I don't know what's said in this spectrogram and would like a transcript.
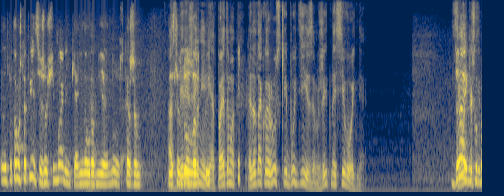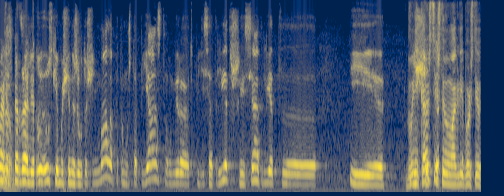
Ну, потому что пенсии же очень маленькие, они на уровне, да. ну, скажем, а если доллар... нет, поэтому это такой русский буддизм, жить на сегодня. Да, и как вы правильно днем. сказали, русские мужчины живут очень мало, потому что пьянство, умирают в 50 лет, в 60 лет. Э, и вы не кажете, что вы могли можете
